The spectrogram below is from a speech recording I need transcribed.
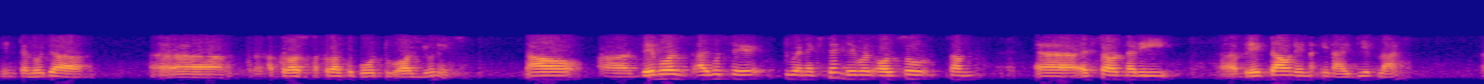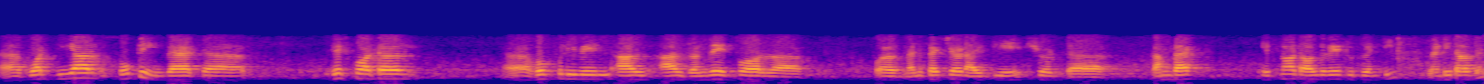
in Taloja uh, across across the board to all units. Now, uh, there was, I would say, to an extent, there was also some uh, extraordinary uh, breakdown in, in IPA plant. Uh, what we are hoping that uh, this quarter, uh, hopefully, will our, our run rate for uh, for manufactured IPA should uh, come back, if not all the way to 20, 20,000.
